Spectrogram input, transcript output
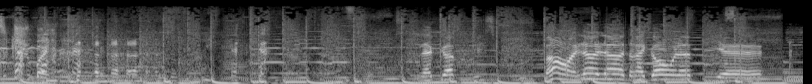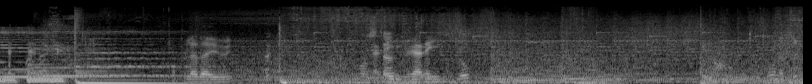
C'est qui joue bien! Le cop. Bon, là, là, dragon, là, pis euh... On peut la diver. Stun. J'arrive, j'arrive. Go. On a dessus.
